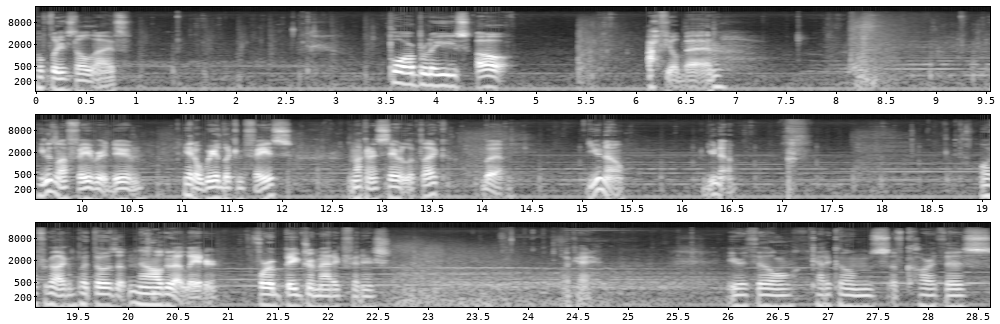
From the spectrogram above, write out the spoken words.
Hopefully he's still alive. Poor Blaze. Oh, I feel bad. He was my favorite dude. He had a weird looking face. I'm not gonna say what it looked like, but you know. You know. Oh, I forgot I can put those up. No, I'll do that later. For a big dramatic finish. Okay. Irithyll, Catacombs of Carthus.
